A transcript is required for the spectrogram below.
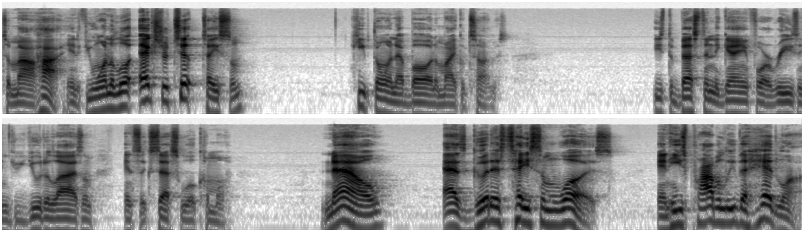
to Mile High. And if you want a little extra tip, Taysom, keep throwing that ball to Michael Thomas. He's the best in the game for a reason. You utilize him, and success will come on. Now, as good as Taysom was, and he's probably the headline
